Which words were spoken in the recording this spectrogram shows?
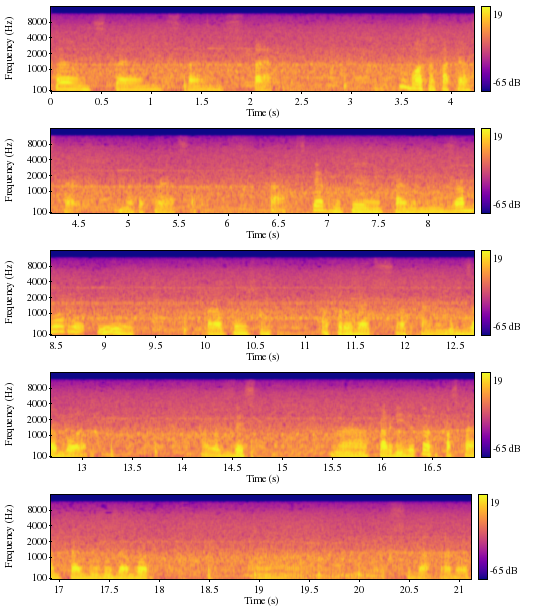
Ставим, ставим, ставим, ставим. Ну, можно так и оставить. Мне так нравится. Так, теперь нужны каменные заборы и продолжим окружать все каменным забором. Вот здесь на карнизе тоже поставим каменный забор. Вот сюда продолжим.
